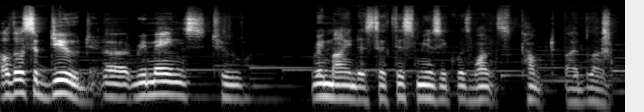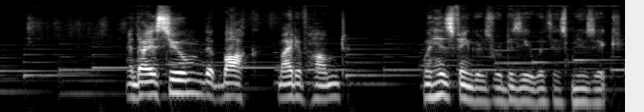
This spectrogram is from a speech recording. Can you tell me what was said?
although subdued, uh, remains to remind us that this music was once pumped by blood. And I assume that Bach might have hummed when his fingers were busy with his music.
